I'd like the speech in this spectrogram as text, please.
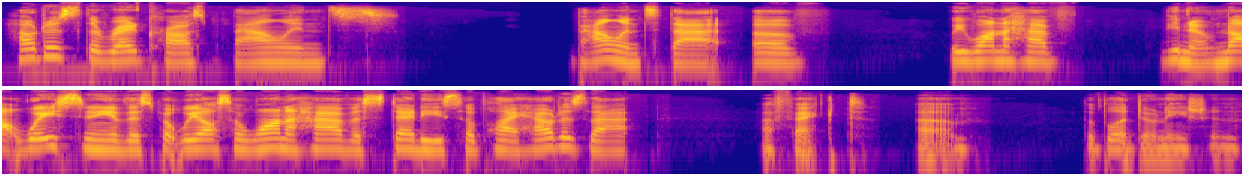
how does the Red Cross balance balance that of we want to have, you know, not waste any of this, but we also want to have a steady supply. How does that affect um, the blood donation?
